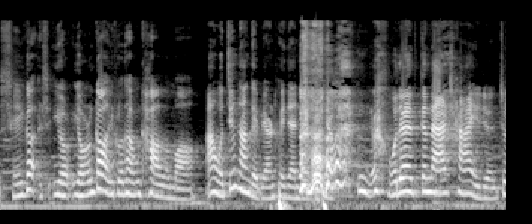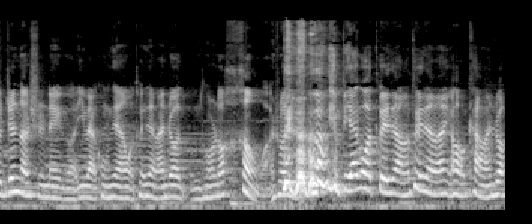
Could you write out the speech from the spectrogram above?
谁告有有人告诉你说他们看了吗？啊，我经常给别人推荐这个。嗯我这跟大家插一句，就真的是那个《意外空间》，我推荐完之后，我们同事都恨我说你 你别给我推荐了，推荐完以后看完之后，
